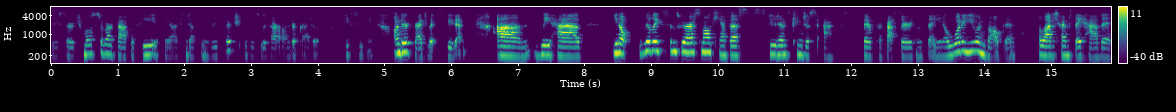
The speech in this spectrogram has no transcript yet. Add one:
research. Most of our faculty, if they are conducting research, it is with our undergraduate, excuse me, undergraduate students. Um, we have, you know, really since we are a small campus, students can just ask their professors and say, you know, what are you involved in? A lot of times they have it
